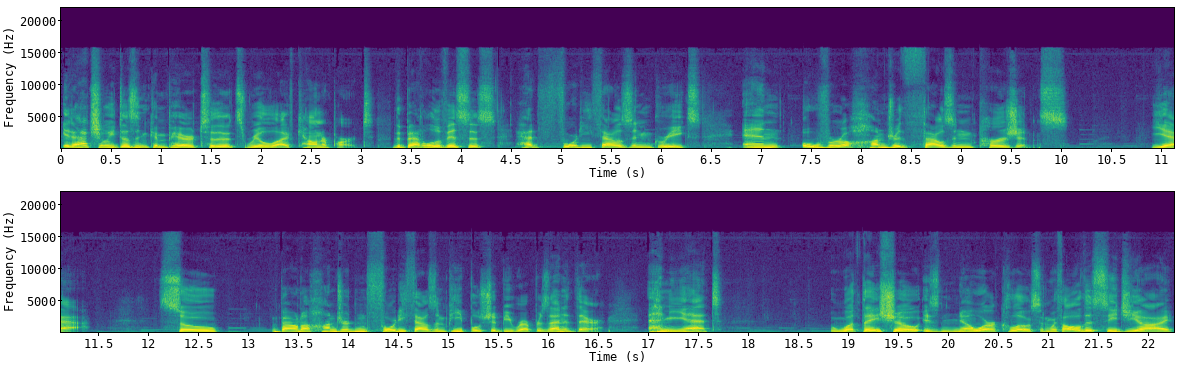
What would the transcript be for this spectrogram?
it actually doesn't compare to its real life counterpart. The Battle of Issus had 40,000 Greeks and over 100,000 Persians. Yeah. So about 140,000 people should be represented there. And yet, what they show is nowhere close, and with all this CGI,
